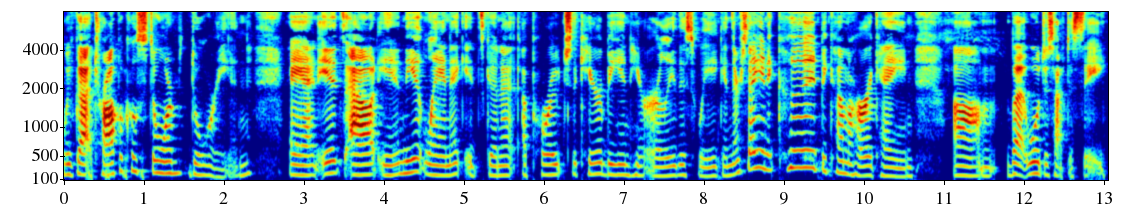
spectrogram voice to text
We've got Tropical Storm Dorian, and it's out in the Atlantic. It's going to approach the Caribbean here early this week, and they're saying it could become a hurricane, um, but we'll just have to see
